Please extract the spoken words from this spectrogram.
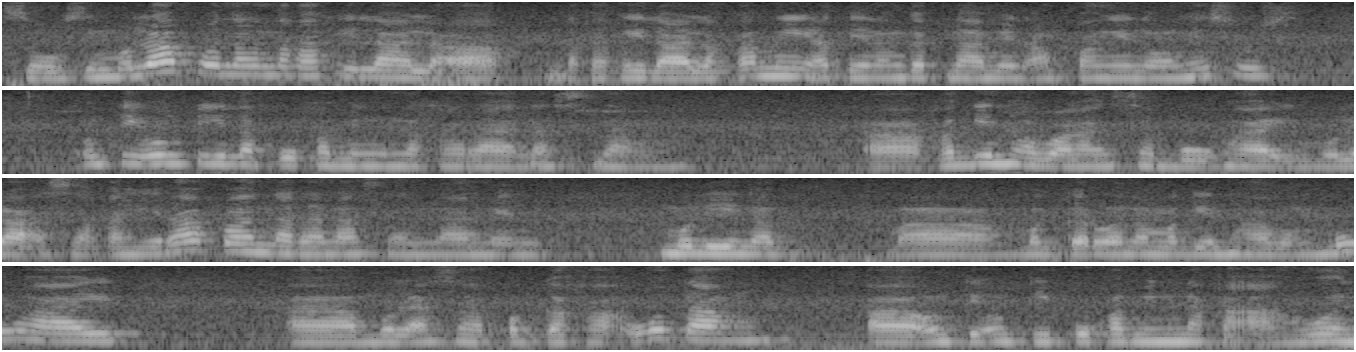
So, simula po nang nakakilala, nakakilala kami at tinanggap namin ang Panginoong Hesus, unti-unti na po kaming nakaranas ng ah, kaginhawahan sa buhay. Mula sa kahirapan, naranasan namin muli nag, ah, magkaroon ng maginhawang buhay. Ah, mula sa pagkakautang, ah, unti-unti po kaming nakaahon.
